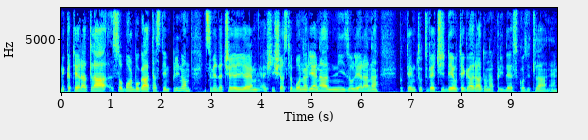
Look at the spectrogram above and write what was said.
nekatera tla so bolj bogata s tem plinom in seveda, če je hiša slabo narejena, ni izolirana, potem tudi večji del tega radona pride skozi tla. Ne.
